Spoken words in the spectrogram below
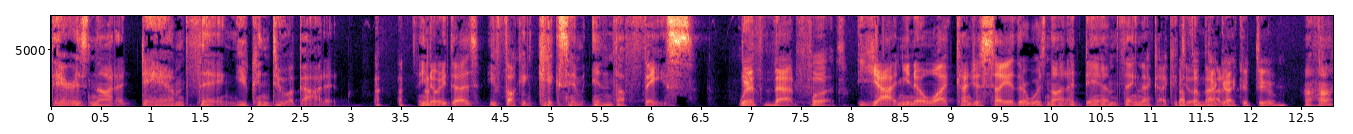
There is not a damn thing you can do about it. And you know what he does? He fucking kicks him in the face with that foot. Yeah, and you know what? Can I just tell you, there was not a damn thing that guy could Nothing do about that guy it. could do. Uh huh.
